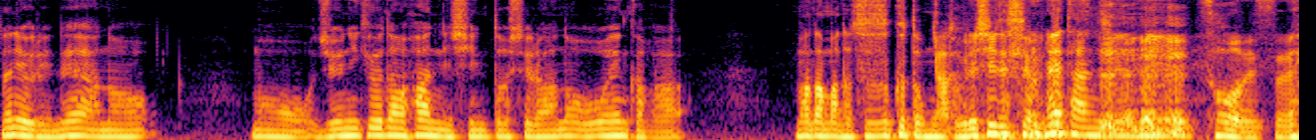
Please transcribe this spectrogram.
何よりねあのもう12球団ファンに浸透してるあの応援歌がまだまだ続くと思うと嬉しいですよね 単純に。そうですね。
